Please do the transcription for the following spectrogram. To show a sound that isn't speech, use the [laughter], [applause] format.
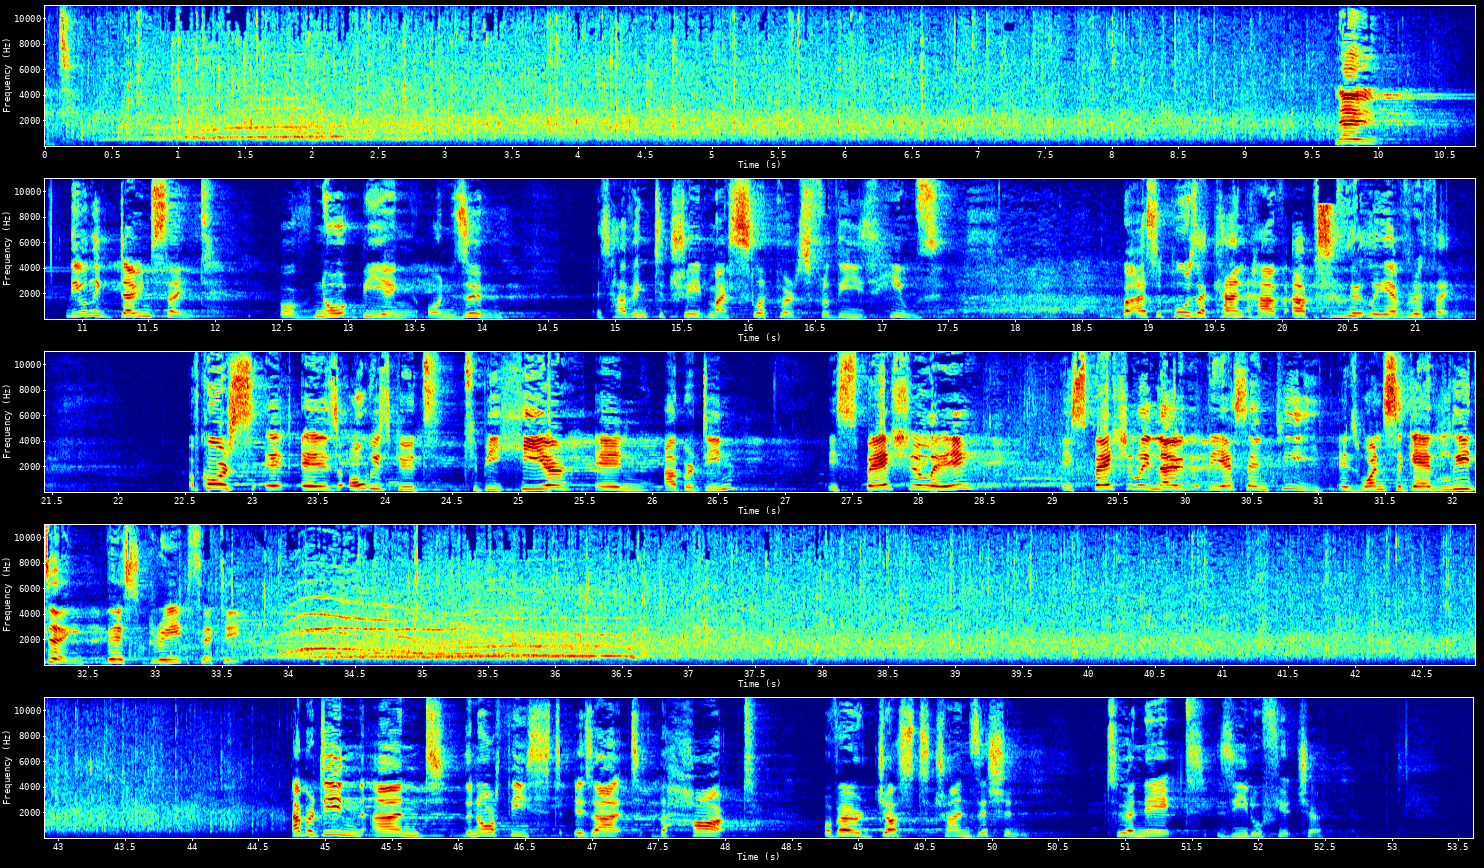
Now, the only downside of not being on Zoom is having to trade my slippers for these heels. but I suppose I can't have absolutely everything. Of course, it is always good to be here in Aberdeen, especially, especially now that the SNP is once again leading this great city. Aberdeen and the North East is at the heart of our just transition to a net zero future.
